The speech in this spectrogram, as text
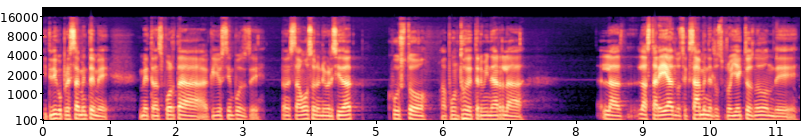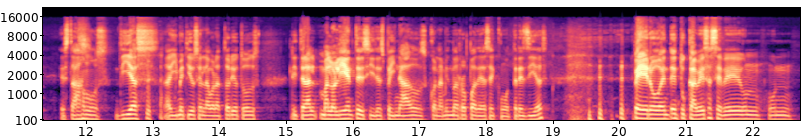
Y te digo, precisamente me, me transporta a aquellos tiempos de donde estábamos en la universidad, justo a punto de terminar la, las tareas, los exámenes, los proyectos, ¿no? Donde estábamos días ahí metidos en el laboratorio, todos literal malolientes y despeinados con la misma ropa de hace como tres días. Pero en, tu cabeza se ve un un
